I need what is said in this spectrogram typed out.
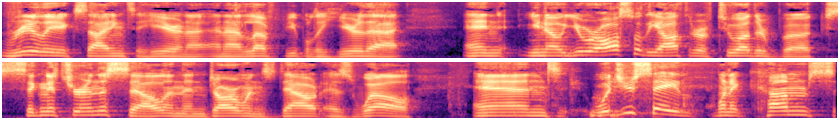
really exciting to hear. And I, and I love people to hear that. And, you know, you were also the author of two other books, Signature in the Cell and then Darwin's Doubt as well. And would you say, when it comes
